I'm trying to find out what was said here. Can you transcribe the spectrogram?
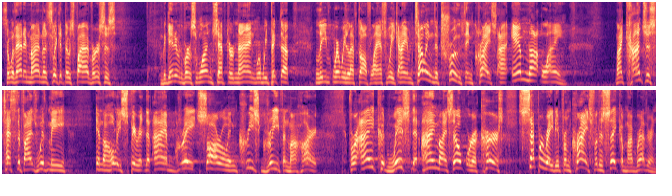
So, with that in mind, let's look at those five verses, beginning with verse 1, chapter 9, where we picked up leave where we left off last week. I am telling the truth in Christ. I am not lying. My conscience testifies with me in the Holy Spirit that I have great sorrow, increased grief in my heart. For I could wish that I myself were accursed, separated from Christ for the sake of my brethren,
